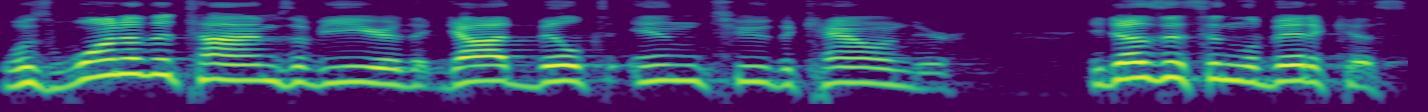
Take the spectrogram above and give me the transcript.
was one of the times of year that God built into the calendar. He does this in Leviticus.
